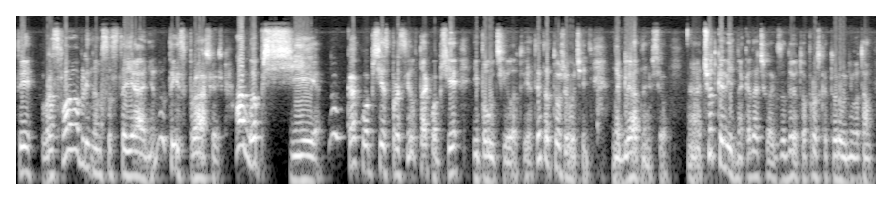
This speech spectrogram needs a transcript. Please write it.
ты в расслабленном состоянии, ну, ты спрашиваешь, а вообще, ну, как вообще спросил, так вообще и получил ответ. Это тоже очень наглядно все. А, четко видно, когда человек задает вопрос, который у него там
